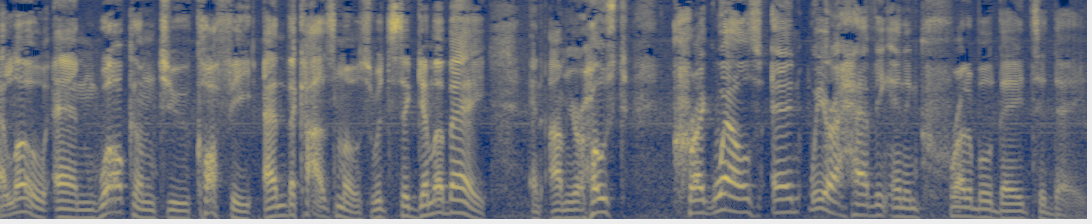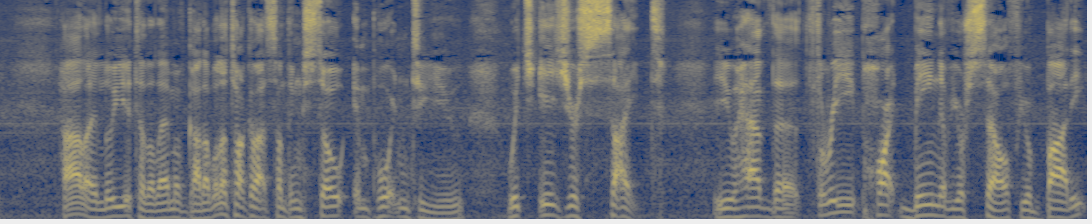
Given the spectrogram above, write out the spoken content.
Hello and welcome to Coffee and the Cosmos with Sagima Bay. And I'm your host, Craig Wells, and we are having an incredible day today. Hallelujah to the Lamb of God. I want to talk about something so important to you, which is your sight. You have the three part being of yourself, your body,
